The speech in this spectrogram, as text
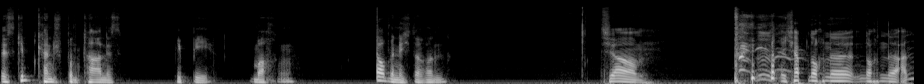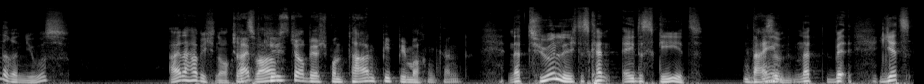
Es gibt kein spontanes Pipi machen. Ich glaube nicht daran. Tja. Hm, ich habe noch eine, noch eine andere News. Eine habe ich noch. Schreibt zwar, Christian, ob ihr spontan Pipi machen könnt. natürlich, das kann, ey, das geht. Nein. Also, we- jetzt,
